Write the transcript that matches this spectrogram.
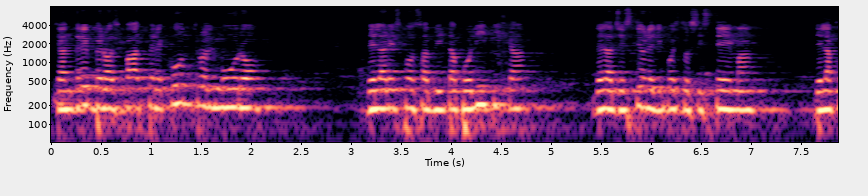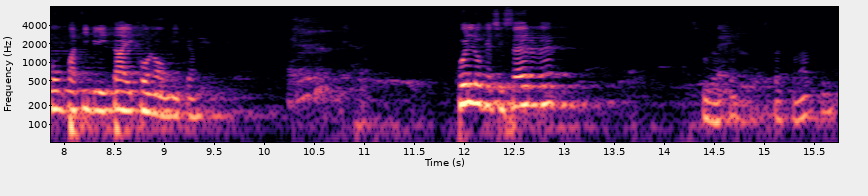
che andrebbero a sbattere contro il muro della responsabilità politica, della gestione di questo sistema, della compatibilità economica. Quello che ci serve, scusate, aspetta un attimo,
